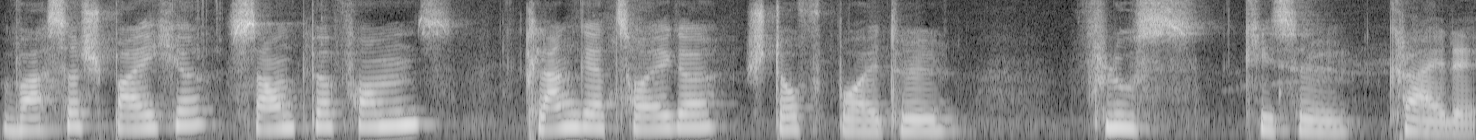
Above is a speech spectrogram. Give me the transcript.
Wasserspeicher, Soundperformance, Klangerzeuger, Stoffbeutel, Flusskissel, Kreide.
